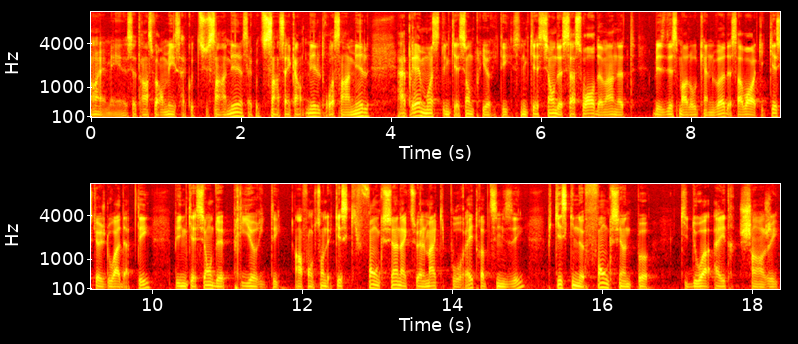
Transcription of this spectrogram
Ouais, mais se transformer, ça coûte-tu 100 000, ça coûte-tu 150 000, 300 000 Après, moi, c'est une question de priorité. C'est une question de s'asseoir devant notre business model Canva, de savoir qu'est-ce que je dois adapter, puis une question de priorité en fonction de qu'est-ce qui fonctionne actuellement qui pourrait être optimisé, puis qu'est-ce qui ne fonctionne pas qui doit être changé.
